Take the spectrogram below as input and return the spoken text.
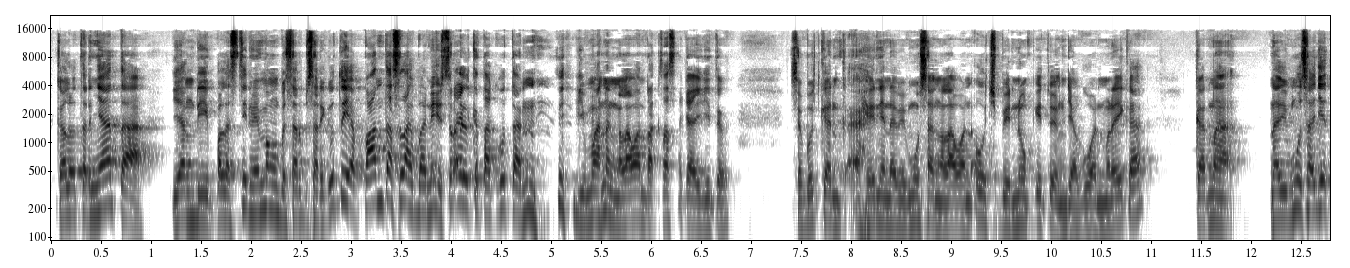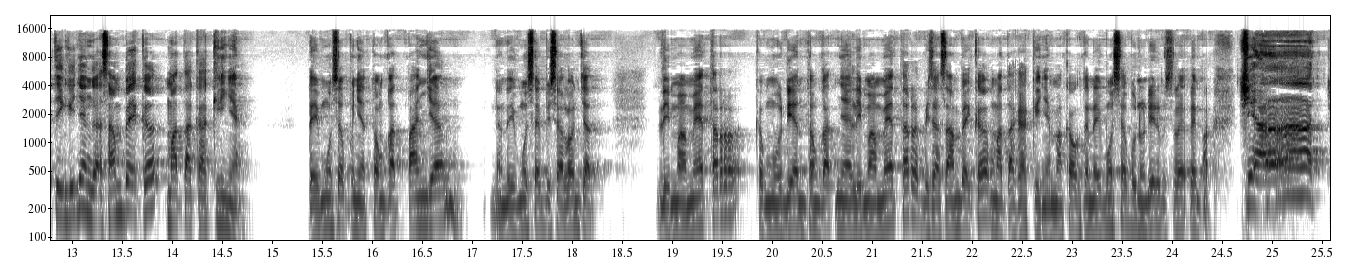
Kalau ternyata yang di Palestina memang besar-besar itu ya pantaslah Bani Israel ketakutan. Gimana ngelawan raksasa kayak gitu. Sebutkan akhirnya Nabi Musa ngelawan Uj bin Nuk itu yang jagoan mereka karena Nabi Musa aja tingginya enggak sampai ke mata kakinya. Nabi Musa punya tongkat panjang Nabi Musa bisa loncat 5 meter, kemudian tongkatnya 5 meter bisa sampai ke mata kakinya. Maka waktu Nabi Musa bunuh diri bisa lempar, cat,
